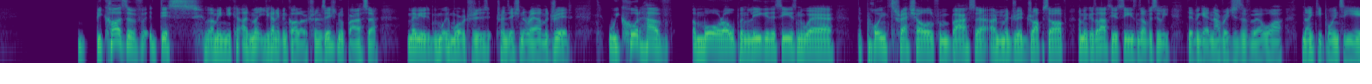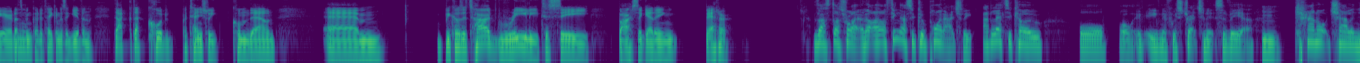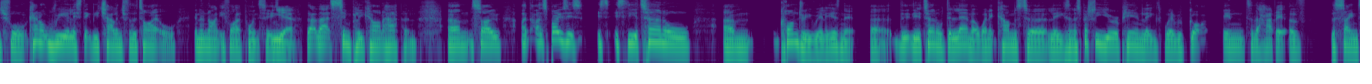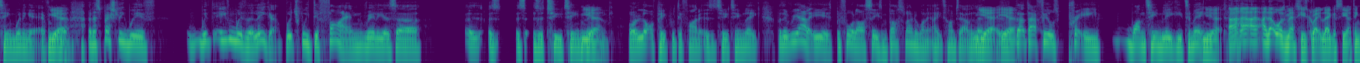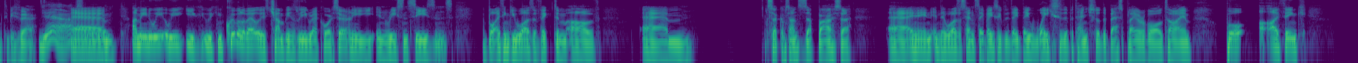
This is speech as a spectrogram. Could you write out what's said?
because of this, I mean, you can't, you can't even call it a transition with Barca. Maybe more of a tra- transition to Real Madrid. We could have a more open Liga this season where the points threshold from Barca and Madrid drops off. I mean, because the last few seasons, obviously, they've been getting averages of about what ninety points a year. That's been kind of taken as a given. That that could potentially come down, um, because it's hard really to see Barca getting better. That's that's right, and I, I think that's a good point. Actually, Atletico, or well, if, even if we're stretching it, Sevilla Hmm. Cannot challenge for, cannot realistically challenge for the title in a ninety-five point season. Yeah. that that simply can't happen. Um, so I, I suppose it's it's it's the eternal um, quandary, really, isn't it? Uh, the, the eternal dilemma when it comes to leagues, and especially European leagues, where we've got into the habit of the same team winning it every Yeah. year, and especially with with even with La Liga, which we define really as a as as, as a two team league, Yeah. Or a lot of people define it as a two team league. But the reality is, before last season, Barcelona won it eight times out of eleven. Yeah, yeah. That that feels pretty one team leaguey to me. Yeah, and, and- and that was Messi's great legacy, I think. To be fair, Yeah, absolutely. Um, I mean, we we you, we can quibble about his Champions League record, certainly in recent seasons, but I think he was a victim of um, circumstances at Barca. Uh, and, and there was a sense they basically they, they wasted the potential of the best player of all time. But I think,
